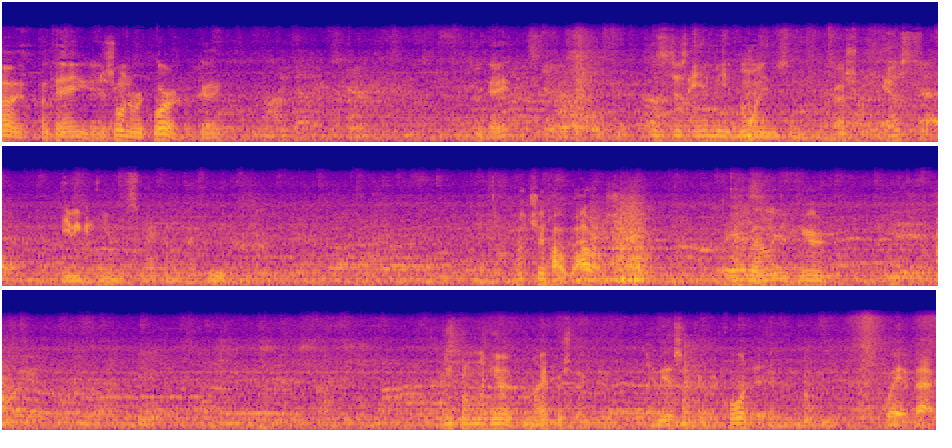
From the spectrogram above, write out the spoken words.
Oh, okay. You just want to record, okay? Okay. This is just ambient noise and restaurant, I guess. Maybe you can hear me smacking on my food. I don't know. I'm not sure how loud I should. But I only can hear. I can only hear it from my perspective. I guess I could record it and play it back.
